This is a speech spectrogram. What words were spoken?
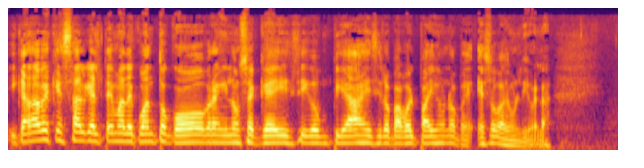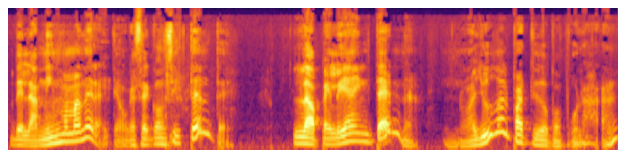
Y cada vez que salga el tema de cuánto cobran y no sé qué, y sigue un viaje, y si lo pagó el país o no, pues eso va a ser un lío, ¿verdad? De la misma manera, tengo que ser consistente, la pelea interna no ayuda al Partido Popular.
